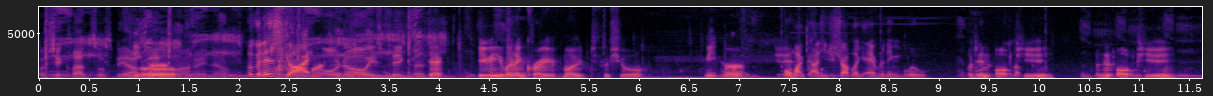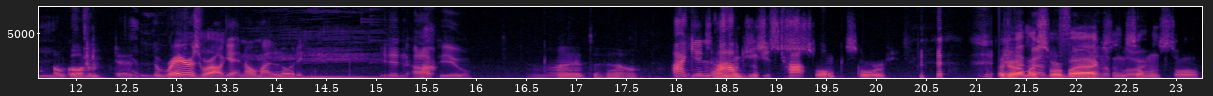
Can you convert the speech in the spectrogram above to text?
Oh shit, Cloud's supposed to be out. Oh. On right now. Look at this guy. Oh no, he's pigment. Deck. He, he went in creative mode for sure. Meat merp. Oh my god, he just dropped like everything blue. I didn't op you. I didn't op you. Oh god, I'm dead. The rares we're all getting. Oh my lordy. He didn't op you. Alright, what the hell? I can Someone op just his top. stole my sword. I Hey, dropped my sword sword by on accident. Someone stole.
